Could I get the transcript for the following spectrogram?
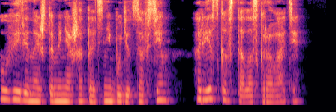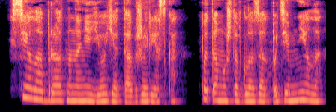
Уверенная, что меня шатать не будет совсем, резко встала с кровати. Села обратно на нее я также резко, потому что в глазах потемнело,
